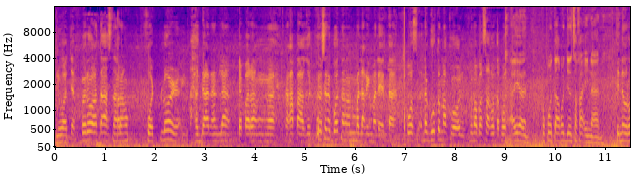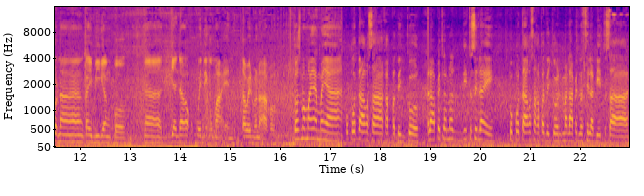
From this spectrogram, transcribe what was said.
binuhat niya. Pero ang taas na parang fourth floor, hagdanan lang. Kaya parang ah, nakapagod. Pero sa nagbuhat ng malaking maleta. Tapos nagutom ako, lumabas ako. Tapos ayun, pupunta ako dyan sa kainan. Tinuro ng kaibigan ko na dyan daw ako pwede kumain. Tawin mo na ako. Tapos mamaya maya, pupunta ako sa kapatid ko. Malapit lang dito sila eh. Pupunta ako sa kapatid ko, malapit lang sila dito sa...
